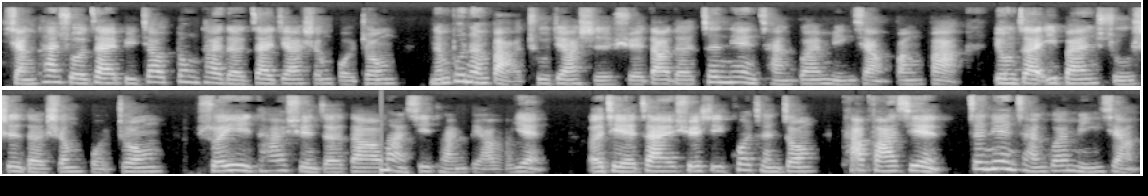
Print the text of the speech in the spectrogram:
想探索在比较动态的在家生活中，能不能把出家时学到的正念禅观冥想方法用在一般俗世的生活中，所以他选择到马戏团表演，而且在学习过程中，他发现。正念禅观冥想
